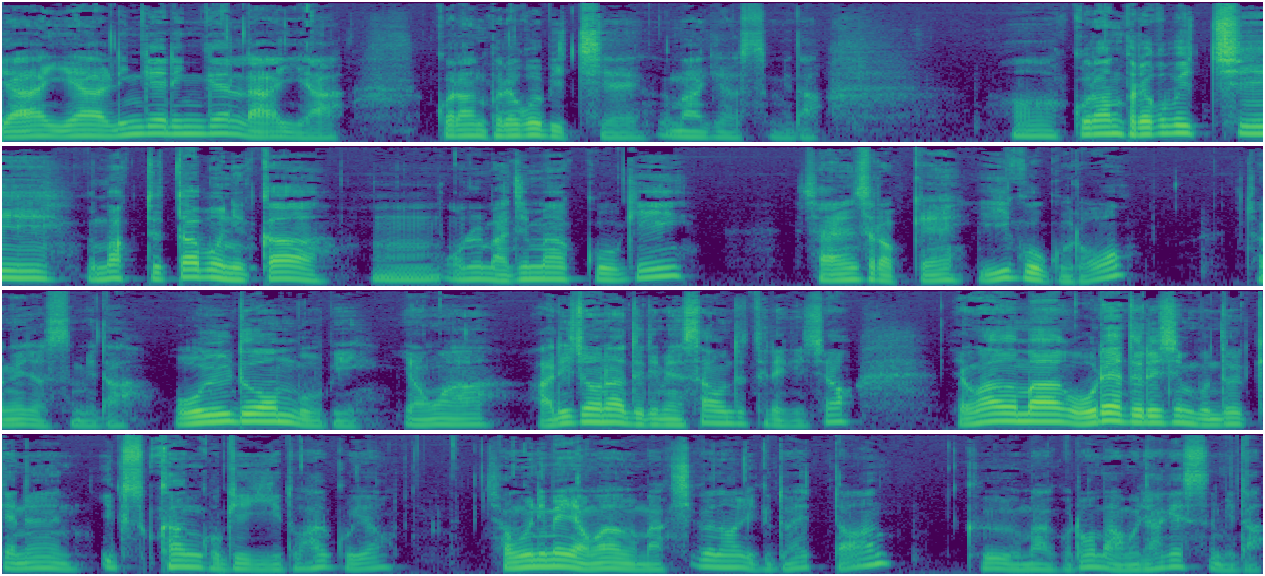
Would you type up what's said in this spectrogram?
Ya Ya Ringe Ringe Raja 고란 브레고비치의 음악이었습니다. 어, 고란 브레고비치 음악 듣다 보니까 음, 오늘 마지막 곡이 자연스럽게 이 곡으로 정해졌습니다. Old Home Movie 영화 Arizona Dream의 사운드 트랙이죠. 영화 음악 오래 들으신 분들께는 익숙한 곡이기도 하고요. 정은임의 영화 음악 시그널이기도 했던 그 음악으로 마무리하겠습니다.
